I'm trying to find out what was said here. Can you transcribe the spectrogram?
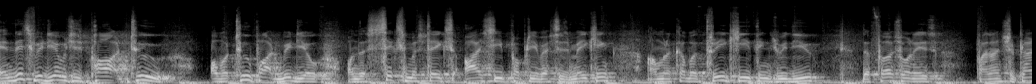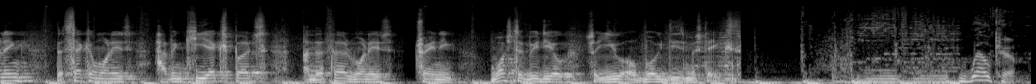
In this video, which is part two of a two-part video on the six mistakes I see property investors making, I'm going to cover three key things with you. The first one is financial planning, the second one is having key experts, and the third one is training. Watch the video so you avoid these mistakes. Welcome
